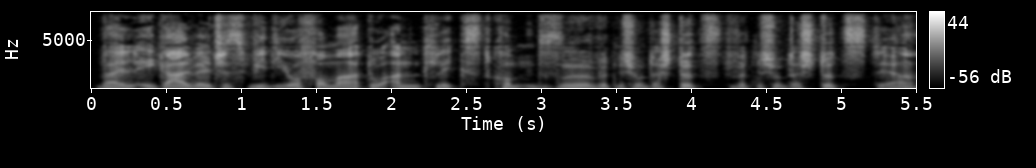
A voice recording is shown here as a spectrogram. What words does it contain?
Weil egal welches Videoformat du anklickst, kommt das, ne, wird nicht unterstützt, wird nicht unterstützt, ja.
